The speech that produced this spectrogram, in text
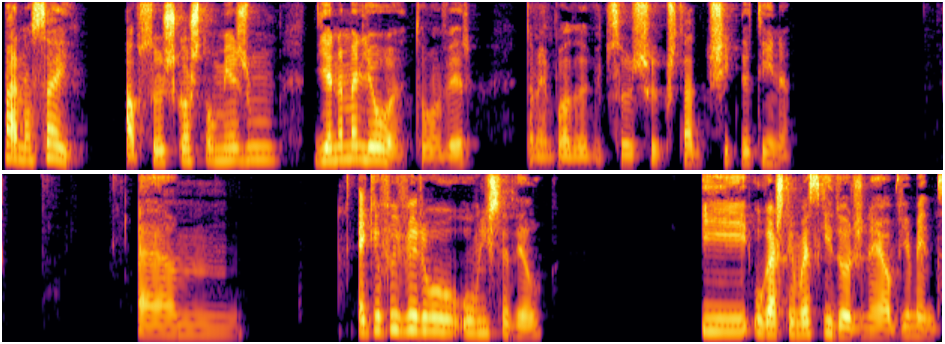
Pá, não sei. Há pessoas que gostam mesmo de Ana Malhoa, estão a ver? Também pode haver pessoas que gostam de Chico da Tina. Ahm, é que eu fui ver o, o Insta dele e o gajo tem bem seguidores, né? Obviamente.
